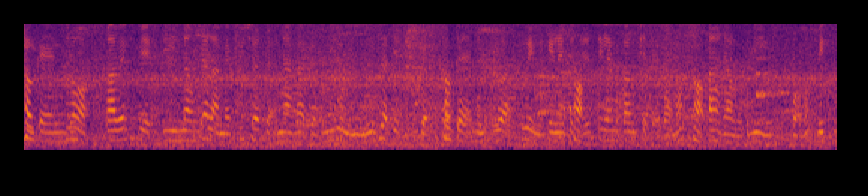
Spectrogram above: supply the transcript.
ဟုတ်ကဲ့ဆိုတော့ဘာပဲဖြစ်ဖြစ်ဒီနောင်တက်လာမယ် future အတွက်အနာဂတ်အတွက်တမီးတို့လိုမျိုးဆက်တဲ့အတွက်ဟုတ်ကဲ့မတို့ကစိုးရိမ်မကင်းလည်းဖြစ်တယ်စိတ်လည်းမကောင်းဖြစ်တယ်ပေါ့နော်ဟုတ်အားကြောင့်လို့တမီးပေါ့နော်မိခု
